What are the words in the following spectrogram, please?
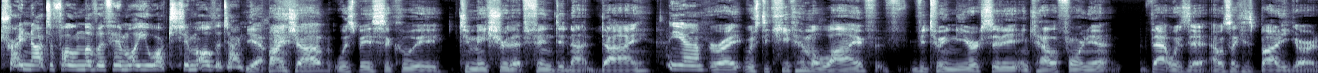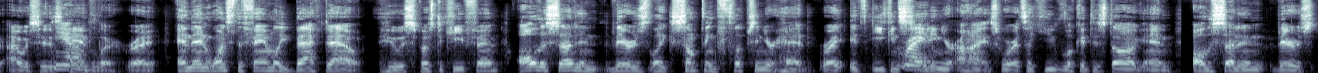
try not to fall in love with him while you watched him all the time. yeah my job was basically to make sure that finn did not die Yeah. right was to keep him alive between new york city and california that was it. I was like his bodyguard. I was his Yeah. handler right? And then once the family backed out who was supposed to keep finn all of a sudden there's like something flips in your head right? It's you can see Right. it in your eyes where it's like you look at this dog and all of a sudden there's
